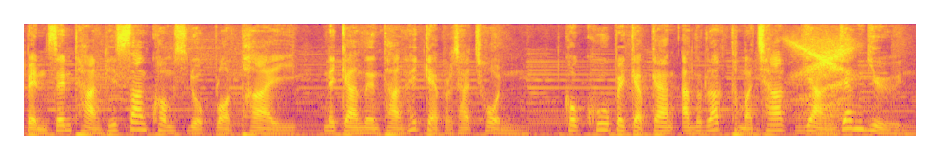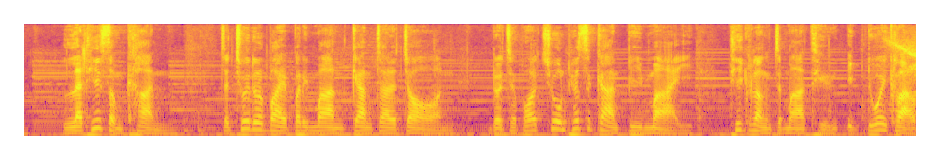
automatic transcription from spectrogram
เป็นเส้นทางที่สร้างความสะดวกปลอดภัย ในการเดินทางให้แก่ประชาชนควบคู่ไปกับการอนุรักษ์ธรรมชาติอย่างยั่งยืน และที่สำคัญจะช่วยระบายปริมาณการจราจร โดยเฉพาะช่วงเทศกาลปีใหม่ที่กำลังจะมาถึงอีกด้วยครับ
